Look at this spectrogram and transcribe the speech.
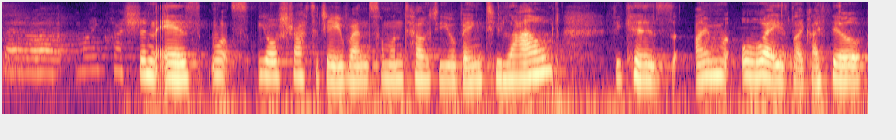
So, uh, my question is what's your strategy when someone tells you you're being too loud? Because I'm always like, I feel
